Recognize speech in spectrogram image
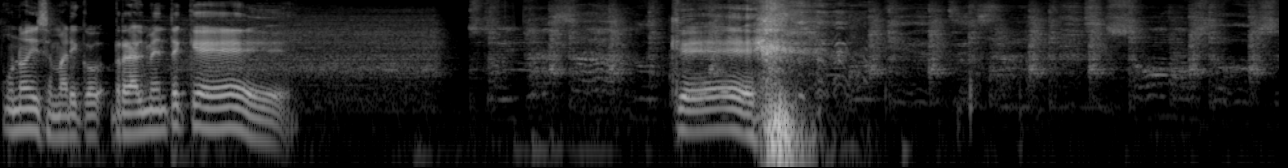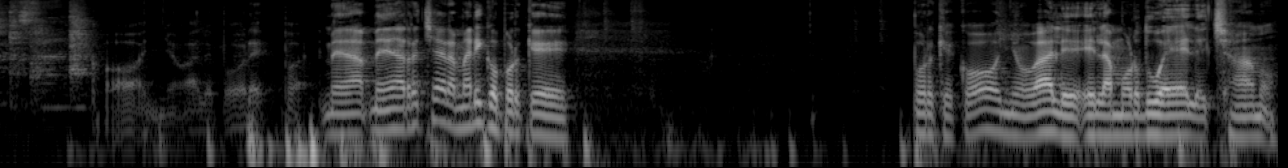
uno dice, Marico, realmente que... Que... Coño, vale, pobre. Me da, me da rechera, Marico, porque... Porque coño, vale, el amor duele, chamo.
